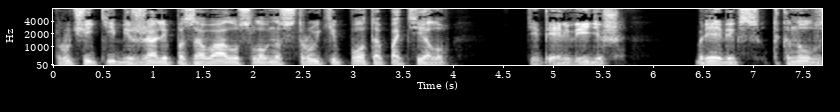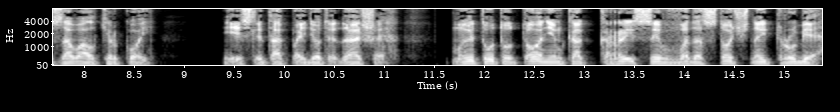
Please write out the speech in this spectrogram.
Ручейки бежали по завалу, словно струйки пота по телу. «Теперь видишь?» — Бребикс ткнул в завал киркой. «Если так пойдет и дальше, мы тут утонем, как крысы в водосточной трубе».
